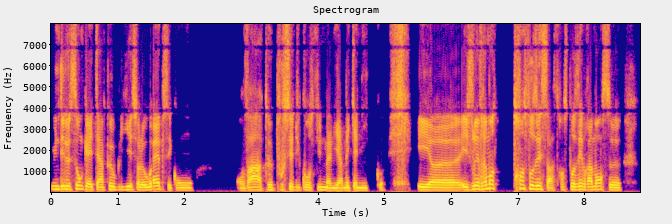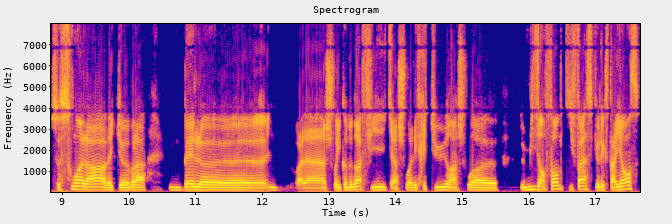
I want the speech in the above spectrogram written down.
une des leçons qui a été un peu oubliée sur le web, c'est qu'on on va un peu pousser du contenu de manière mécanique. Quoi. Et, euh, je voulais vraiment transposer ça, transposer vraiment ce, soin-là avec euh, voilà une belle, euh, voilà un choix iconographique, un choix d'écriture, un choix euh, de mise en forme qui fasse que l'expérience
